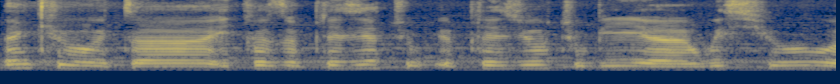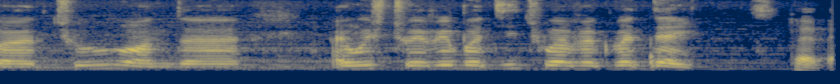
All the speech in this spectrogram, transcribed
Thank you. It uh, it was a pleasure to a pleasure to be uh, with you uh, too, and I wish to everybody to have a great day. Perfect.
